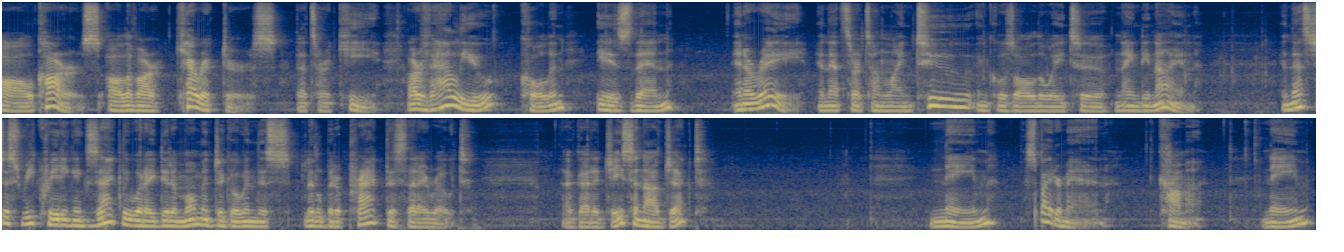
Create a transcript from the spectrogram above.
all cars, all of our characters. That's our key. Our value, colon, is then an array. And that starts on line 2 and goes all the way to 99. And that's just recreating exactly what I did a moment ago in this little bit of practice that I wrote. I've got a JSON object name Spider-Man, comma, name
